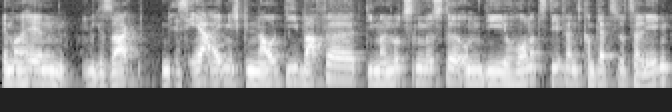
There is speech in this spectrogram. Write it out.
Immerhin, wie gesagt, ist er eigentlich genau die Waffe, die man nutzen müsste, um die Hornets Defense komplett zu zerlegen.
